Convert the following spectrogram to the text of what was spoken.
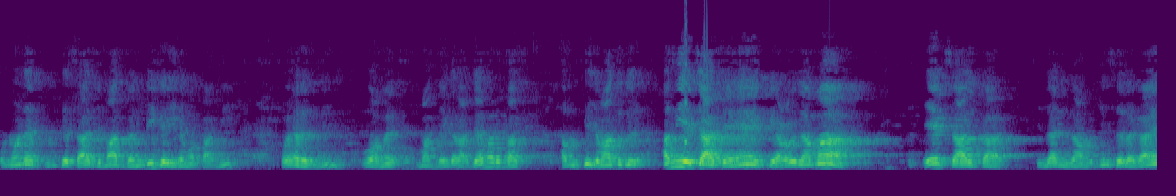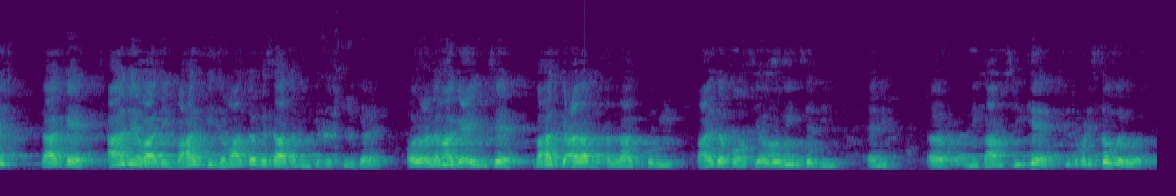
انہوں نے ان کے ساتھ جماعت بن بھی گئی ہے مقامی، کوئی حرج نہیں، وہ ہمیں جماعت لے کر آ جائے ہمارے پاس۔ ہم ان کی جماعتوں کے ہم یہ چاہتے ہیں کہ علماء ایک سال کا ضلع نظام الدین سے لگائیں تاکہ آنے والی باہر کی جماعتوں کے ساتھ ہم ان کی تشکیل کریں اور علماء کے علم سے باہر کے عرب حضرات کو بھی فائدہ پہنچے اور وہ بھی ان سے دین یعنی یعنی کام سیکھیں اس کی تو بڑی سخت ضرورت ہے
